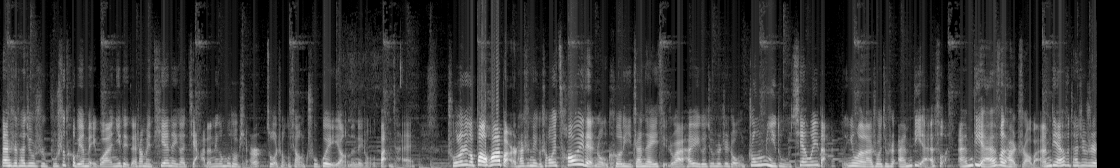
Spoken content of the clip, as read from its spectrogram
但是它就是不是特别美观，你得在上面贴那个假的那个木头皮儿，做成像橱柜一样的那种板材。除了这个刨花板，它是那个稍微糙一点这种颗粒粘在一起之外，还有一个就是这种中密度纤维板，英文来说就是 MDF。MDF 大家知道吧？MDF 它就是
